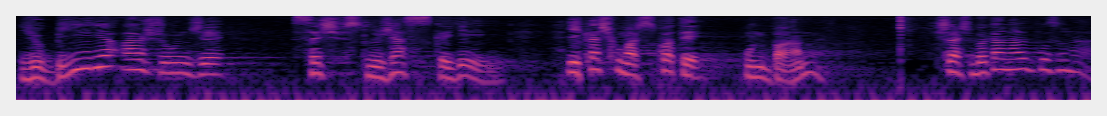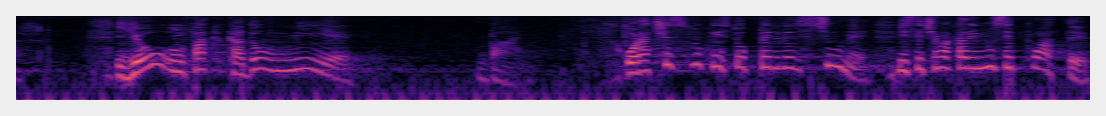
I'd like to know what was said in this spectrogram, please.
iubirea ajunge să-și slujească ei, e ca și cum aș scoate un ban și l-aș băga în alt buzunar. Eu îmi fac cadou mie bani. Ori acest lucru este o perversiune, este ceva care nu se poate.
